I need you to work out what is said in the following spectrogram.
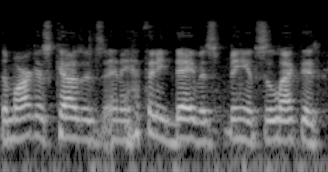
DeMarcus Cousins and Anthony Davis being selected –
